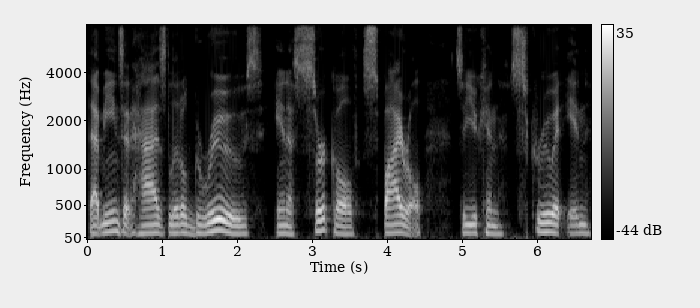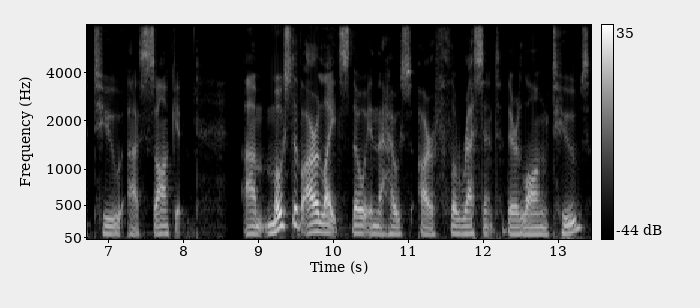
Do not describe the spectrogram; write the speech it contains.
That means it has little grooves in a circle spiral. So you can screw it into a socket. Um, most of our lights, though, in the house are fluorescent. They're long tubes.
